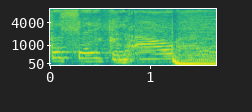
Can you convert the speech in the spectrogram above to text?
forsaken. Hour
